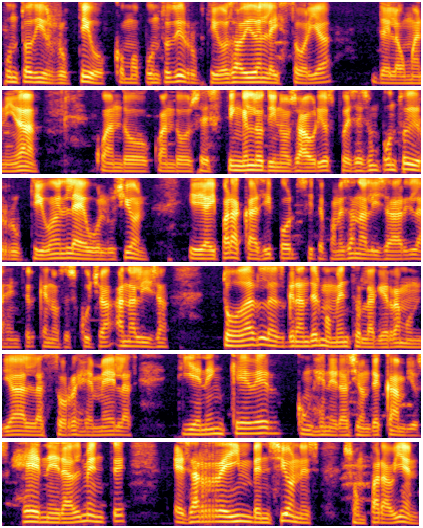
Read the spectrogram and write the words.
punto disruptivo, como puntos disruptivos ha habido en la historia de la humanidad. Cuando, cuando se extinguen los dinosaurios, pues es un punto disruptivo en la evolución. Y de ahí para acá, si, por, si te pones a analizar y la gente que nos escucha analiza, todos los grandes momentos, la guerra mundial, las torres gemelas, tienen que ver con generación de cambios. Generalmente esas reinvenciones son para bien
